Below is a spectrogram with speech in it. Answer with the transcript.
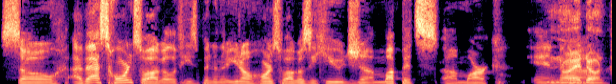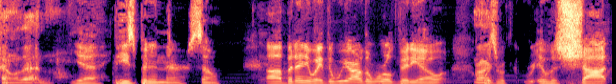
So I've asked Hornswoggle if he's been in there. You know, Hornswoggle's a huge uh, Muppets uh, mark. And no, I uh, don't know that. Yeah, he's been in there. So, uh, but anyway, the We Are the World video was rec- it was shot.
